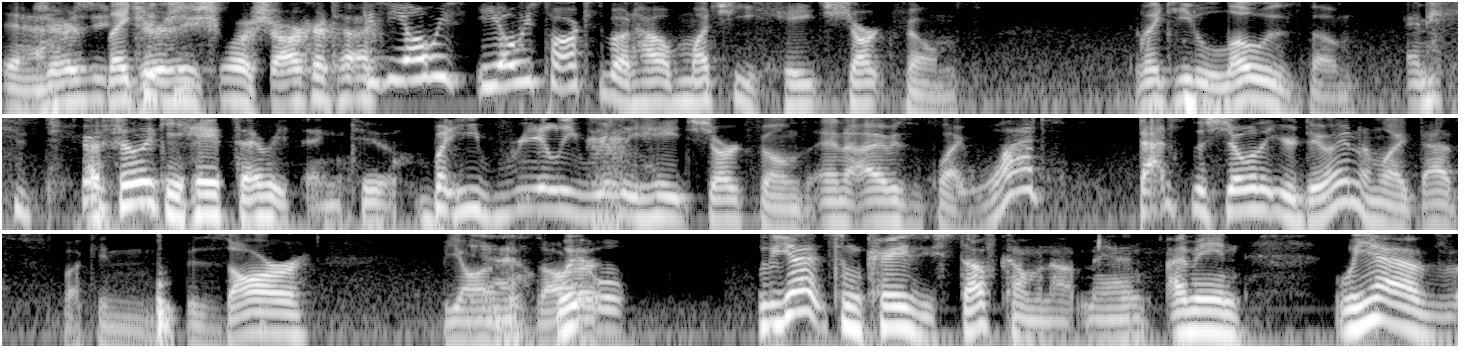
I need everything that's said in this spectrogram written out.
Yeah. Jersey, Like, Jersey he- Shore Shark Attack. Because he always he always talks about how much he hates shark films, like he loathes them, and he's I feel like he hates everything too. But he really really hates shark films, and I was just like, what? That's the show that you're doing? I'm like, that's fucking bizarre, beyond Yeah. bizarre. We, we got some crazy stuff coming up, man. I mean, we have,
